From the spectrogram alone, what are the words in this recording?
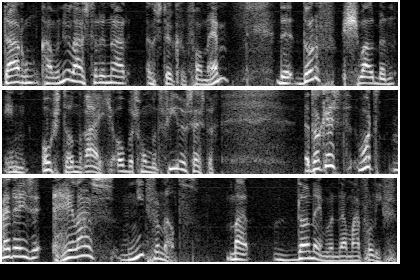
daarom gaan we nu luisteren naar een stuk van hem. De Dorfschwalben in Oostenrijk. Opus 164. Het orkest wordt bij deze helaas niet vermeld. Maar dan nemen we dan maar voor lief.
